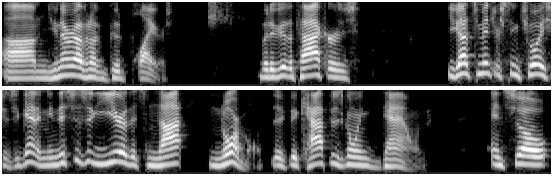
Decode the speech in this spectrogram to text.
Um, you never have enough good players. But if you're the Packers, you got some interesting choices. Again, I mean, this is a year that's not normal. The, the cap is going down. And so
